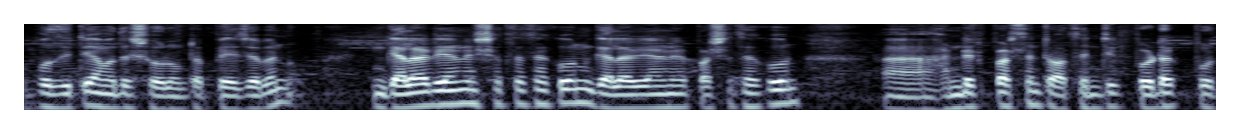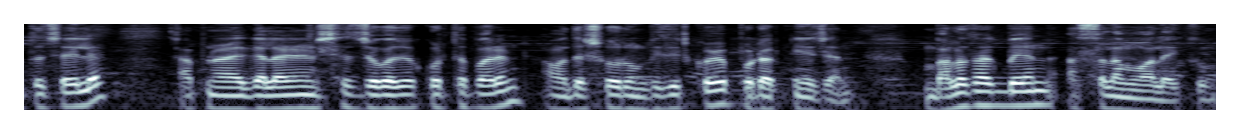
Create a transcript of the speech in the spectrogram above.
অপোজিটে আমাদের শোরুমটা পেয়ে যাবেন। গ্যালারিয়ানের সাথে থাকুন, গ্যালারিয়ানের পাশে থাকুন। হান্ড্রেড পার্সেন্ট অথেন্টিক প্রোডাক্ট পড়তে চাইলে আপনারা গ্যালারিয়ানের সাথে যোগাযোগ করতে পারেন। আমাদের শোরুম ভিজিট করে প্রোডাক্ট নিয়ে যান। ভালো থাকবেন। আসসালামু আলাইকুম।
